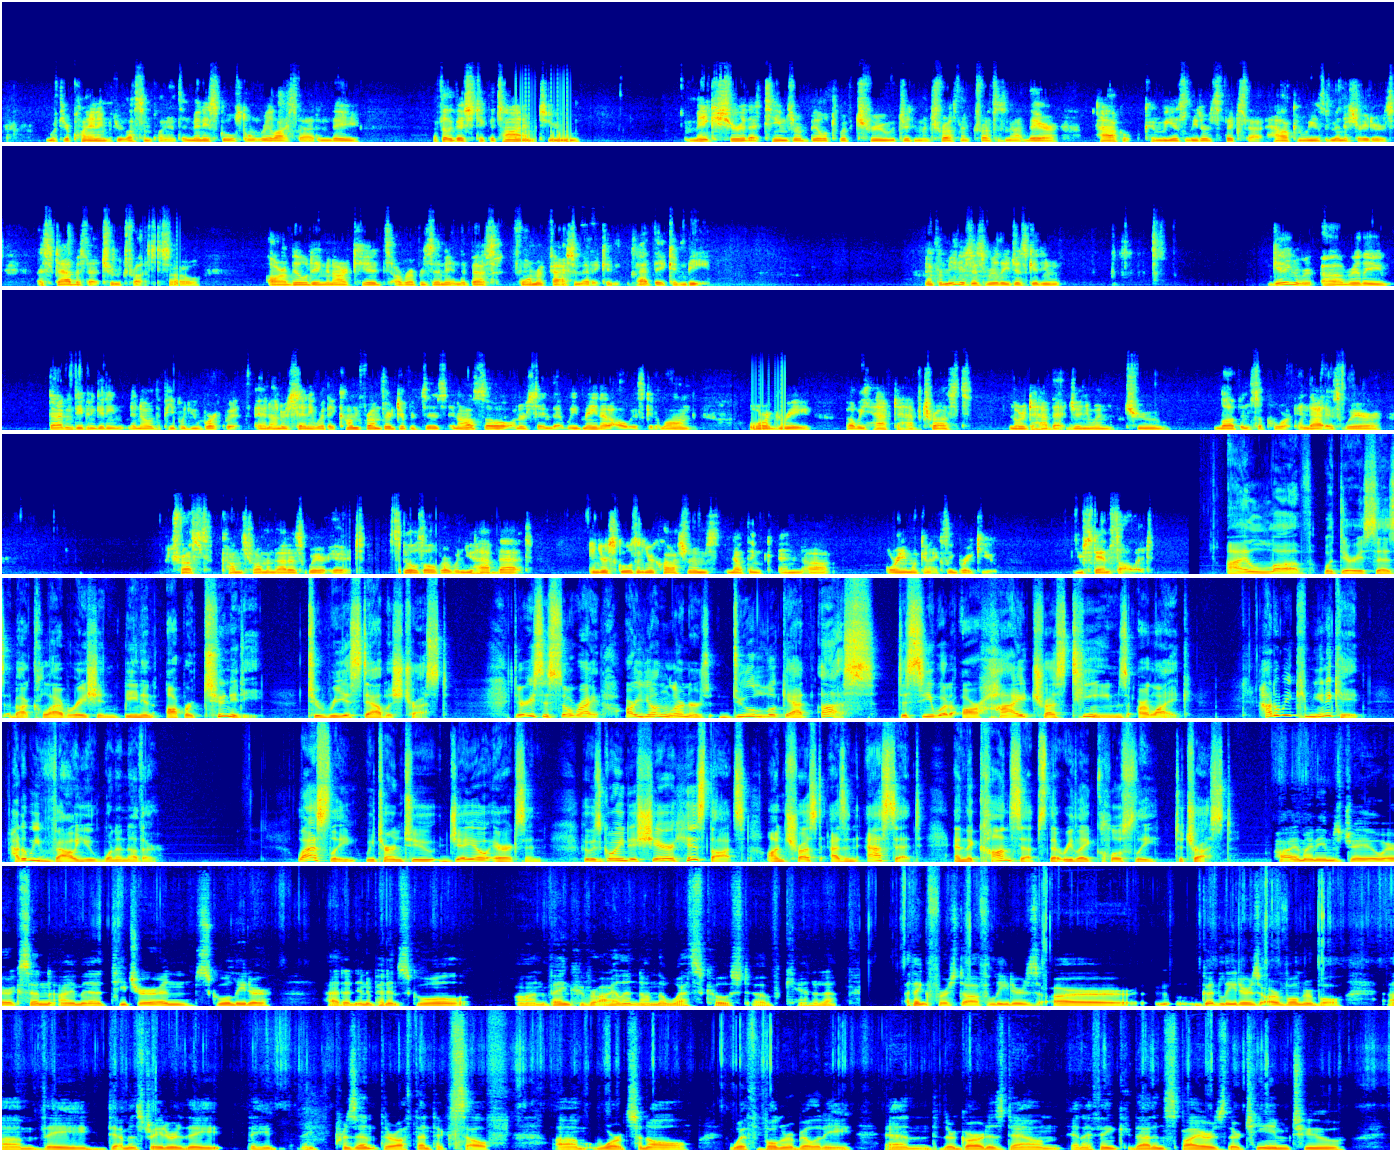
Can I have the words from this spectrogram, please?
with your planning, with your lesson plans. And many schools don't realize that, and they, I feel like they should take the time to make sure that teams are built with true, genuine trust. And if trust is not there, how can we as leaders fix that? How can we as administrators establish that true trust? So our building and our kids are represented in the best form and fashion that it can that they can be. And for me, it's just really just getting getting uh, really diving deep and getting to know the people you work with and understanding where they come from, their differences, and also understanding that we may not always get along or agree, but we have to have trust in order to have that genuine, true love and support. And that is where trust comes from, and that is where it spills over. When you have that in your schools and your classrooms, nothing and uh, or anyone can actually break you. You stand solid. I love what Darius says about collaboration being an opportunity to reestablish trust. Darius is so right. Our young learners do look at us to see what our high trust teams are like. How do we communicate? How do we value one another? Lastly, we turn to J.O. Erickson, who is going to share his thoughts on trust as an asset and the concepts that relate closely to trust. Hi, my name is J.O. Erickson. I'm a teacher and school leader at an independent school on Vancouver Island on the west coast of Canada. I think first off, leaders are good leaders are vulnerable. Um, they demonstrate or they they they present their authentic self, um, warts and all. With vulnerability and their guard is down. And I think that inspires their team to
